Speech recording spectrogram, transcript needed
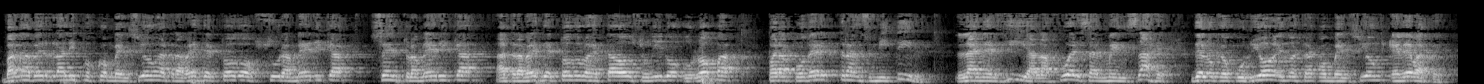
Van a haber rallies post convención a través de todo Suramérica, Centroamérica, a través de todos los Estados Unidos, Europa, para poder transmitir la energía, la fuerza, el mensaje de lo que ocurrió en nuestra convención Elévate.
